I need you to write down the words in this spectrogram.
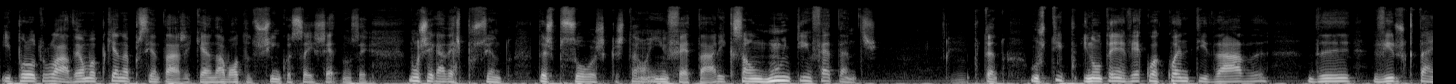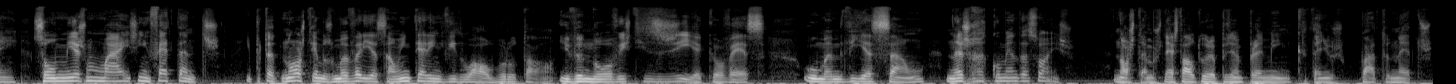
e por outro lado, é uma pequena percentagem que anda à volta dos 5 a 6, 7, não sei, não chega a 10% das pessoas que estão a infectar e que são muito infectantes. Portanto, os tipos, e não tem a ver com a quantidade de vírus que têm, são mesmo mais infectantes. E, portanto, nós temos uma variação interindividual brutal e, de novo, isto exigia que houvesse uma mediação nas recomendações. Nós estamos, nesta altura, por exemplo, para mim, que tenho os quatro netos,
